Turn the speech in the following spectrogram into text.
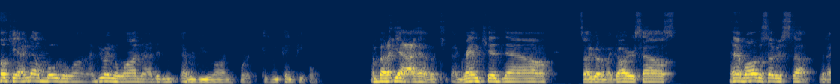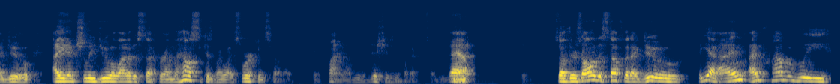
Okay, I now mow the lawn. I'm doing the lawn now. I didn't ever do lawn work because we paid people. But yeah, I have a, a grandkid now. So I go to my daughter's house. I have all this other stuff that I do. I actually do a lot of the stuff around the house because my wife's working. So I'm like, okay, fine, I'll do the dishes and whatever. So I do that. Yeah. So there's all the stuff that I do. But yeah, I'm I'm probably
